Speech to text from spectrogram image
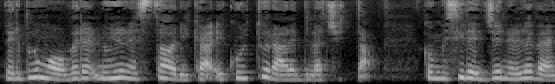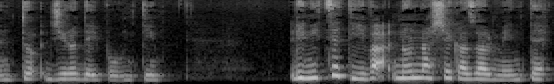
per promuovere l'unione storica e culturale della città, come si legge nell'evento Giro dei Ponti. L'iniziativa non nasce casualmente,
